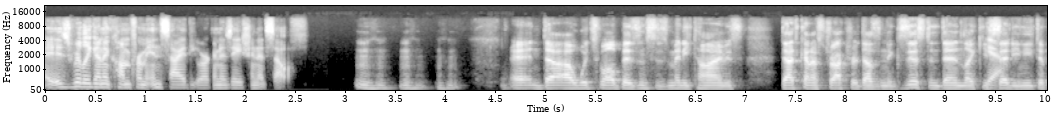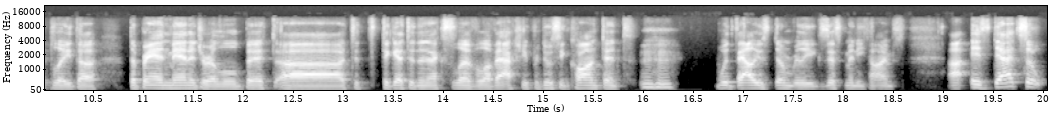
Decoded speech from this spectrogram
is really going to come from inside the organization itself. Mm-hmm, mm-hmm, mm-hmm and uh, with small businesses many times that kind of structure doesn't exist and then like you yeah. said you need to play the the brand manager a little bit uh, to, to get to the next level of actually producing content mm-hmm. with values don't really exist many times uh, is that so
